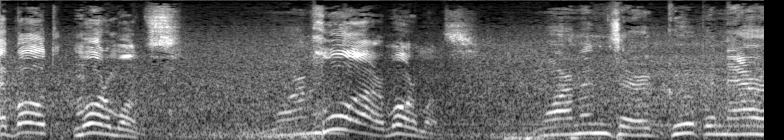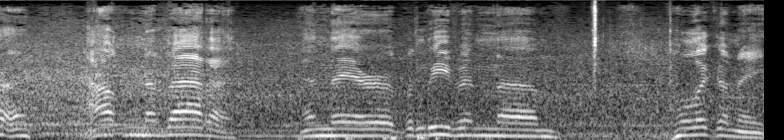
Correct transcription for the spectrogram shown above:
about Mormons? Mormons? Who are Mormons? Mormons are a group in Ara- out in Nevada, and they believe in um, polygamy.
